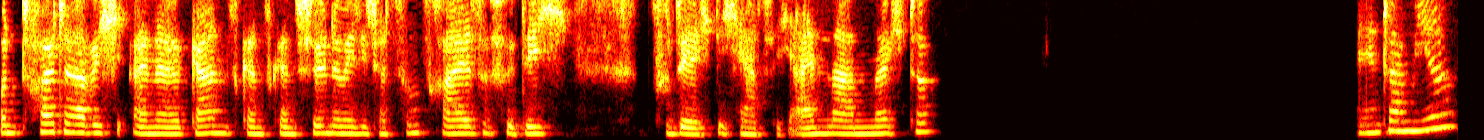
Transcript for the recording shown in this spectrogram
und heute habe ich eine ganz, ganz, ganz schöne Meditationsreise für dich, zu der ich dich herzlich einladen möchte. Hinter mir,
